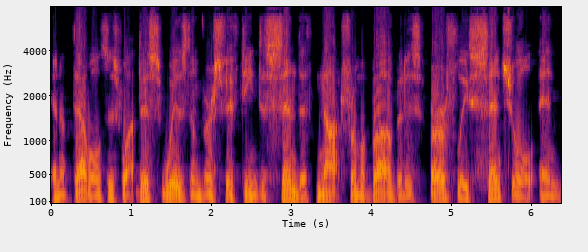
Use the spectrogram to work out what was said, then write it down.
and of devils is what? This wisdom, verse 15, descendeth not from above, but is earthly, sensual, and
